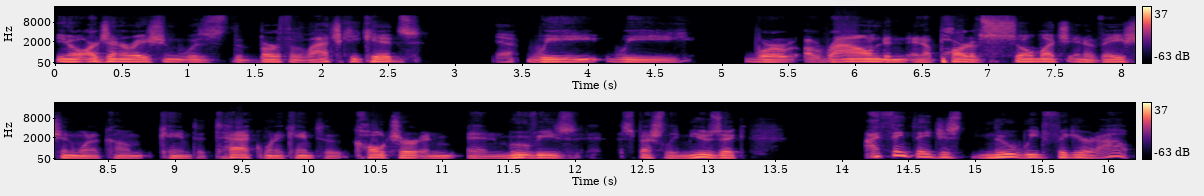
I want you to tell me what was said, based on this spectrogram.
you know, our generation was the birth of latchkey kids. Yeah. We, we were around and, and a part of so much innovation when it come, came to tech, when it came to culture and, and movies, especially music. I think they just knew we'd figure it out.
